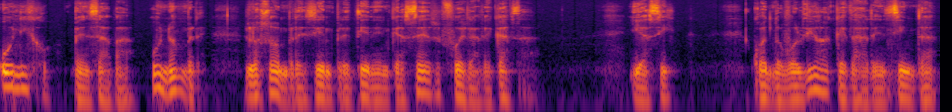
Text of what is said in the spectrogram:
un hijo, pensaba, un hombre, los hombres siempre tienen que hacer fuera de casa. Y así, cuando volvió a quedar encinta,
